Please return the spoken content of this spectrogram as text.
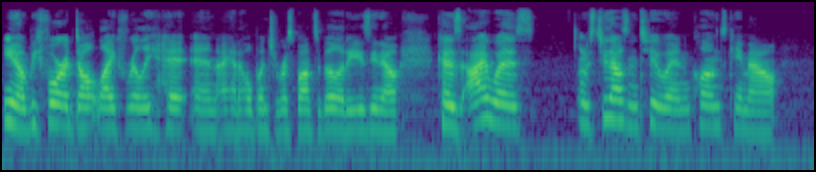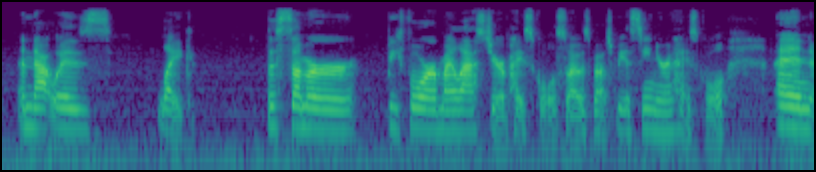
you know, before adult life really hit, and I had a whole bunch of responsibilities, you know, because I was it was 2002 when Clones came out, and that was like the summer before my last year of high school. So I was about to be a senior in high school. And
